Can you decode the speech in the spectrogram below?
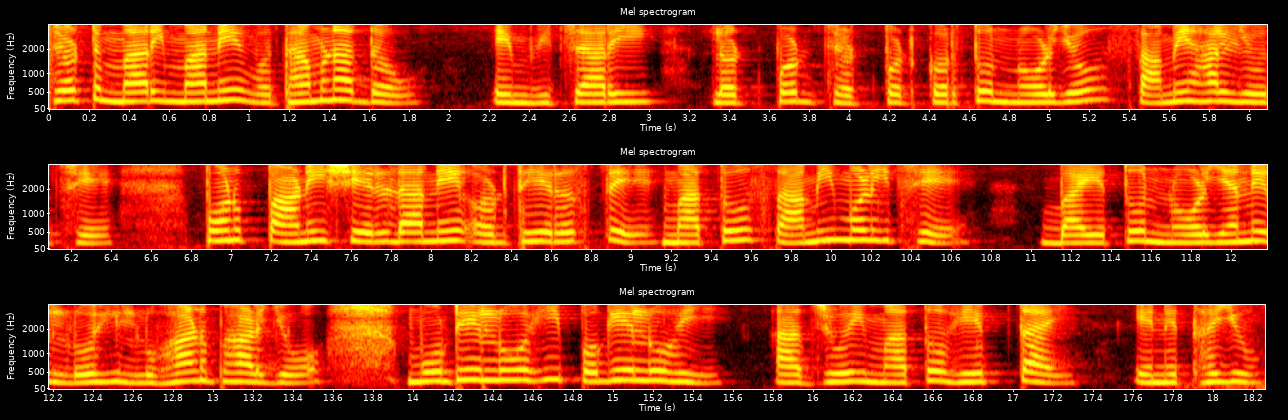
જટ મારી માને વધામણા દઉં, એમ વિચારી લટપટ ઝટપટ કરતો નોળિયો સામે હાલ્યો છે. પણ પાણી શેરડાને અડધે રસ્તે માતો સામી મળી છે. બાએ તો નોળિયાને લોહી લુહાણ ભાળ્યો. મોઢે લોહી, પગે લોહી. આ જોઈ મા તો હેપતાઈ એને થયું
